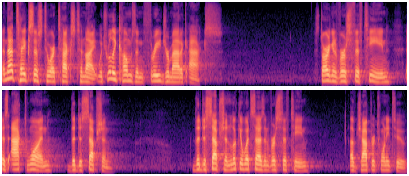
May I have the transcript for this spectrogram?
And that takes us to our text tonight, which really comes in three dramatic acts. Starting in verse 15 is Act 1, the deception. The deception. Look at what says in verse 15 of chapter 22.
